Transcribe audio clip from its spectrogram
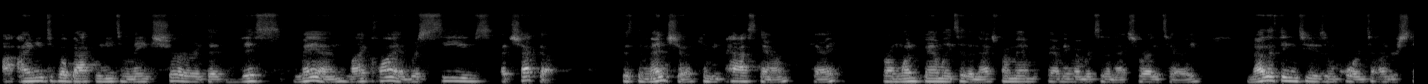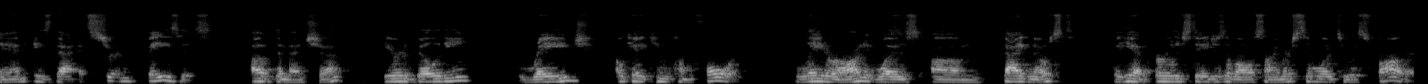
I need to go back. We need to make sure that this man, my client, receives a checkup because dementia can be passed down, okay, from one family to the next, from family member to the next, hereditary. Another thing too is important to understand is that at certain phases of dementia, irritability, rage, okay, can come forward. Later on, it was um, diagnosed that he had early stages of Alzheimer's, similar to his father.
